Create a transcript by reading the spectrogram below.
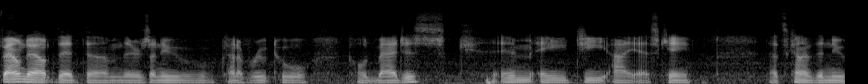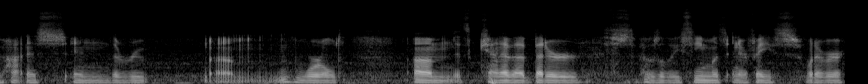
found out that um, there's a new kind of root tool called Magisk, M A G I S K. That's kind of the new hotness in the root um, world. Um, it's kind of a better, supposedly seamless interface, whatever.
